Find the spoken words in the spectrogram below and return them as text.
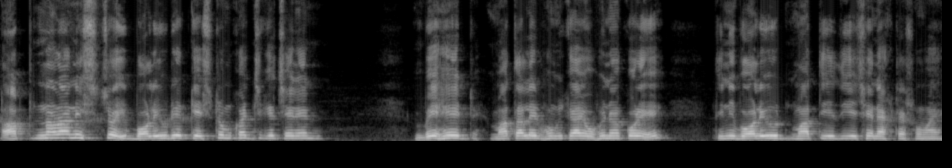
আপনারা নিশ্চয়ই বলিউডের কেষ্ট মুখার্জিকে চেনেন। বেহেড মাতালের ভূমিকায় অভিনয় করে তিনি বলিউড মাতিয়ে দিয়েছেন একটা সময়।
